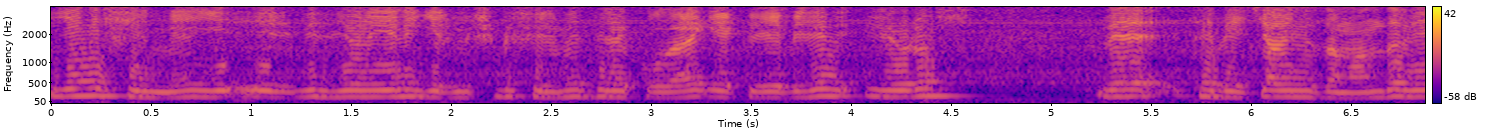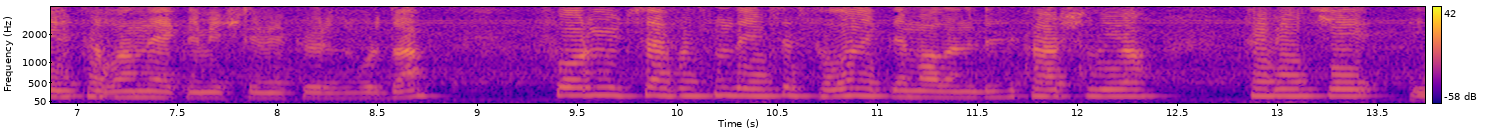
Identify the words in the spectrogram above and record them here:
yeni filmi, vizyona yeni girmiş bir filmi direkt olarak ekleyebiliyoruz ve tabii ki aynı zamanda veri tabanına ekleme işlemi yapıyoruz burada. Form 3 sayfasında ise salon ekleme alanı bizi karşılıyor. Tabii ki e,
